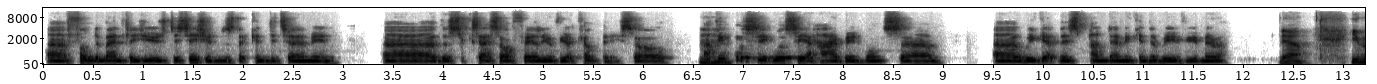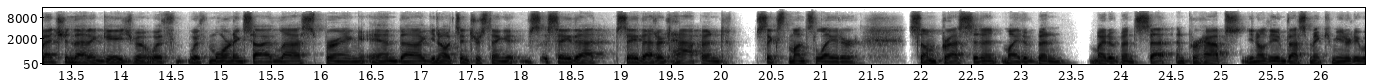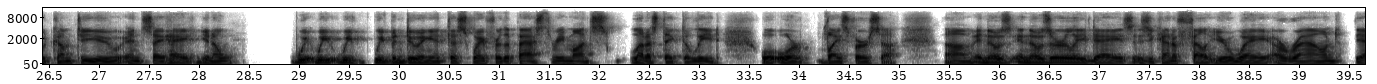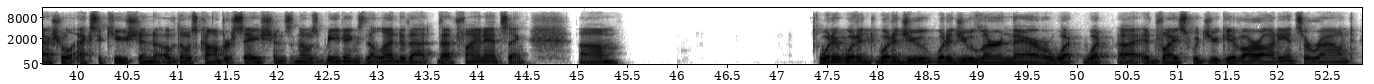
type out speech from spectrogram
uh, fundamentally huge decisions that can determine uh, the success or failure of your company. So mm-hmm. I think we'll see we'll see a hybrid once um, uh, we get this pandemic in the rearview mirror. Yeah, you mentioned that engagement with with Morningside last spring, and uh, you know it's interesting. It, say that say that had happened six months later, some precedent might have been might have been set, and perhaps you know the investment community would come to you and say, "Hey, you know, we, we, we've, we've been doing it this way for the past three months. Let us take the lead or, or vice versa. Um, in those, in those early days, as you kind of felt your way around the actual execution of those conversations and those meetings that led to that, that financing, um, what did, what did, what did you, what did you learn there or what, what uh, advice would you give our audience around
